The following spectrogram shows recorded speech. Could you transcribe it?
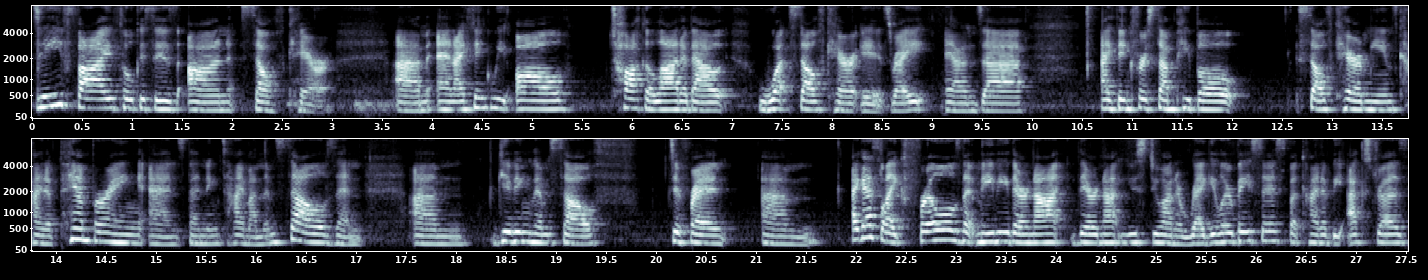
Day five focuses on self care. Um, and I think we all talk a lot about what self care is, right? And uh, I think for some people, self care means kind of pampering and spending time on themselves and um, giving themselves different. Um, I guess like frills that maybe they're not they're not used to on a regular basis, but kind of the extras.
